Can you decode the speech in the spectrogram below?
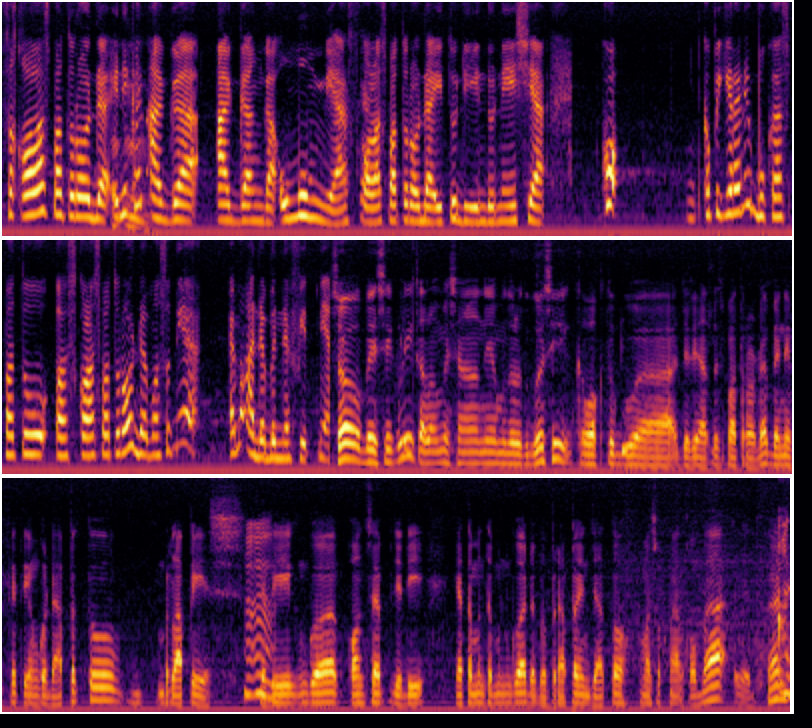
Sekolah sepatu roda ini kan agak agak nggak umum ya sekolah sepatu roda itu di Indonesia. Kok kepikirannya buka sepatu eh, sekolah sepatu roda? Maksudnya emang ada benefitnya? So basically kalau misalnya menurut gue sih ke waktu gue jadi atlet sepatu roda benefit yang gue dapet tuh berlapis. Jadi gue konsep jadi ya teman-teman gue ada beberapa yang jatuh masuk narkoba gitu kan.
